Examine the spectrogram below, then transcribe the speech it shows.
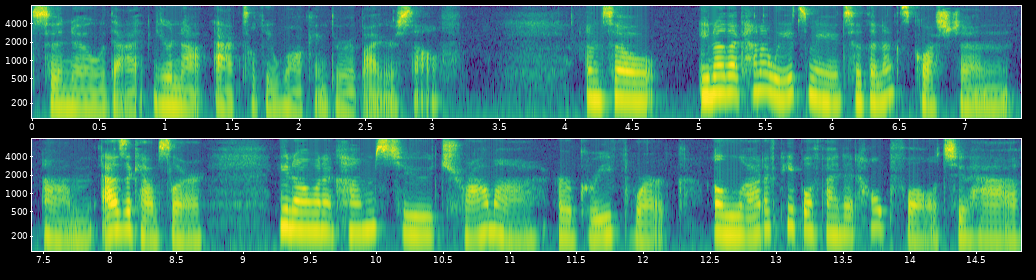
to know that you're not actively walking through it by yourself. And so, you know, that kind of leads me to the next question. Um, as a counselor, you know, when it comes to trauma or grief work, a lot of people find it helpful to have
